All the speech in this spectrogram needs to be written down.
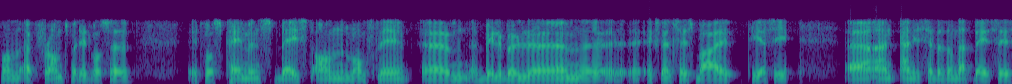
one upfront, but it was a it was payments based on monthly um, billable um, uh, expenses by TSE. Uh, and He said that on that basis,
